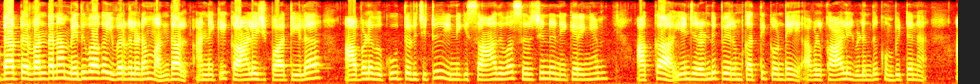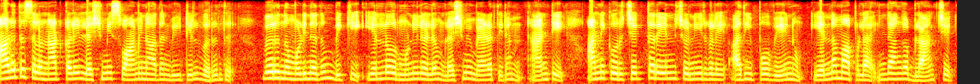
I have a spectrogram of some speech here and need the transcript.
டாக்டர் வந்தனா மெதுவாக இவர்களிடம் வந்தாள். அன்னைக்கு காலேஜ் பார்ட்டியில் அவ்வளவு கூத்தடிச்சிட்டு இன்னைக்கு சாதுவாக சிரிச்சுண்டு நிற்கிறீங்க அக்கா என்று ரெண்டு பேரும் கத்திக்கொண்டே அவள் காலில் விழுந்து கும்பிட்டன. அடுத்த சில நாட்களில் லட்சுமி சுவாமிநாதன் வீட்டில் விருந்து. விருந்து முடிந்ததும் விக்கி எல்லோர் முன்னிலும் லட்சுமி மேடத்திடம் ஆண்டி அன்னைக்கு ஒரு செக் தரேன்னு சொன்னீர்களே அது இப்போ வேணும். என்ன மாப்பிள்ள இந்தாங்க பிளாங்க் செக்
